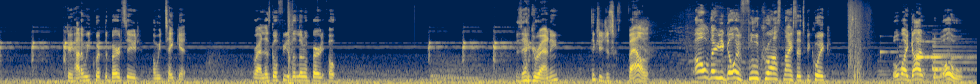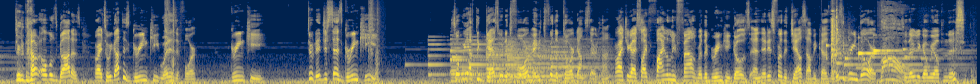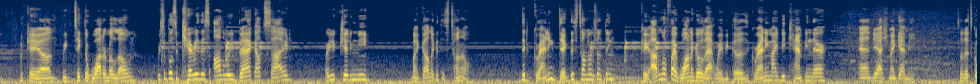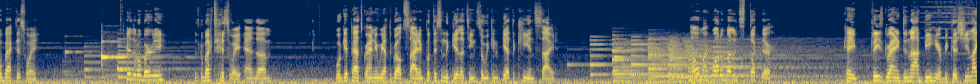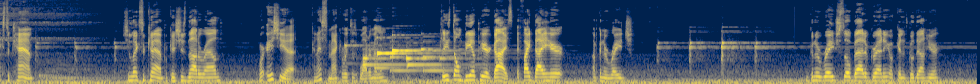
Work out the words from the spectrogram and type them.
Okay, how do we equip the bird seed? Oh, we take it. Right, let's go feed the little bird. Oh. Is that Granny? I think she just fell. Oh, there you go. It flew across. Nice. Let's be quick. Oh my god. Oh. Dude, that almost got us. Alright, so we got this green key. What is it for? Green key. Dude, it just says green key. So we have to guess what it's for. Maybe it's for the door downstairs, huh? Alright, you guys. So I finally found where the green key goes. And it is for the jail cell because it is a green door. Wow. So there you go. We open this. Okay, uh, we take the watermelon. We're supposed to carry this all the way back outside? Are you kidding me? My god, look at this tunnel. Did Granny dig this tunnel or something? Okay, I don't know if I want to go that way because Granny might be camping there. And yeah, she might get me. So let's go back this way. Hey little birdie. Let's go back this way and um we'll get past Granny. We have to go outside and put this in the guillotine so we can get the key inside. No, my watermelon's stuck there. Okay, please Granny, do not be here because she likes to camp. She likes to camp. Okay, she's not around. Where is she at? Can I smack her with this watermelon? Please don't be up here, guys. If I die here, I'm gonna rage. I'm gonna rage so bad if Granny. Okay, let's go down here.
